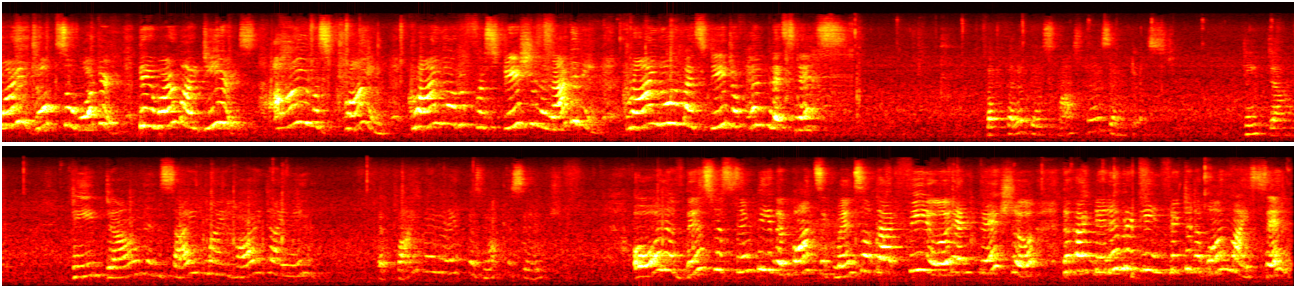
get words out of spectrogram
weren't drops of water, they were my tears. I was crying, crying out of frustration and agony, crying out my state of helplessness. But fellow Toastmasters and guests, deep down, deep down inside my heart, I knew that trying by merit was not the same. All of this was simply the consequence of that fear and pressure that I deliberately inflicted upon myself.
